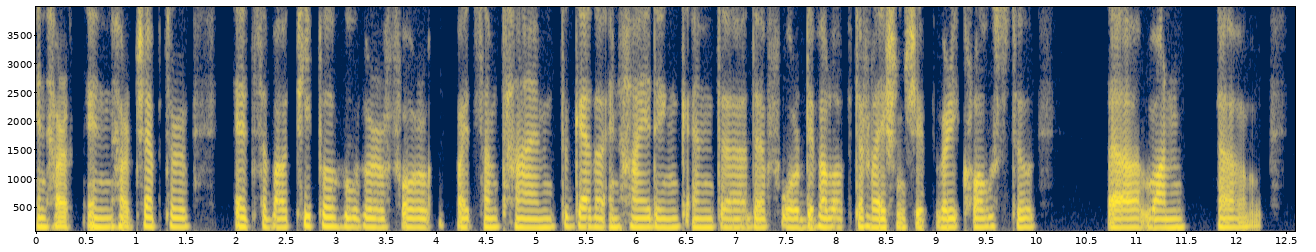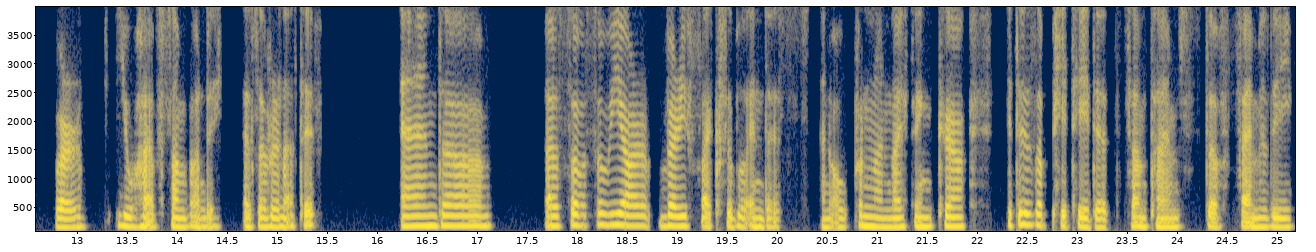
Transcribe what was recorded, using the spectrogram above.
in her in her chapter it's about people who were for quite some time together in hiding and uh, therefore developed a relationship very close to uh, one um, where you have somebody as a relative. And uh, uh so, so we are very flexible in this and open. And I think uh, it is a pity that sometimes the family,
